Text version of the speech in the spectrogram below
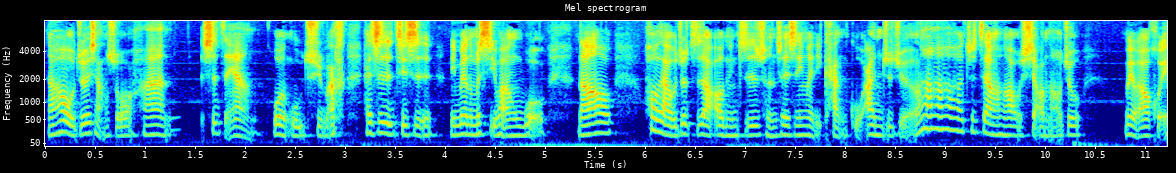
然后我就会想说，哈，是怎样？我很无趣吗？还是其实你没有那么喜欢我？然后后来我就知道，哦，你只是纯粹是因为你看过啊，你就觉得哈哈哈，就这样很好笑，然后就没有要回，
